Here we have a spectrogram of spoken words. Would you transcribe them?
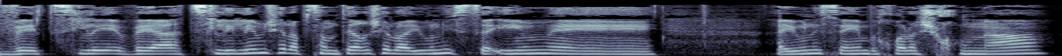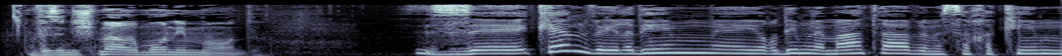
וצל, והצלילים של הפסנתר שלו היו נישאים, אה, היו נישאים בכל השכונה. וזה נשמע הרמוני מאוד. זה כן, וילדים אה, יורדים למטה ומשחקים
